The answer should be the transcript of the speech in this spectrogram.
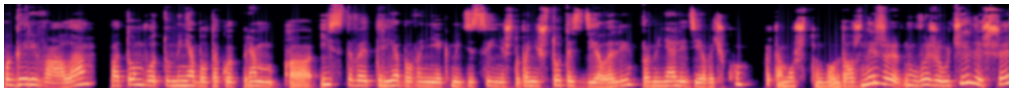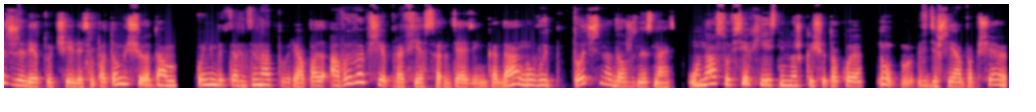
погоревала. Потом вот у меня был такой прям э, истовое требование к медицине, чтобы они что-то сделали, поменяли девочку. Потому что, ну, должны же, ну, вы же учились, 6 же лет учились, а потом еще там в какой-нибудь ординатуре. А, а вы вообще профессор, дяденька, да? Ну, вы точно должны знать. У нас у всех есть немножко еще такое, ну, видишь, я обобщаю,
